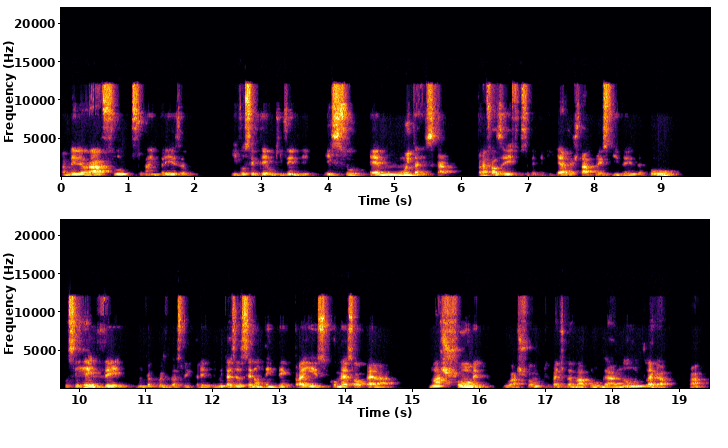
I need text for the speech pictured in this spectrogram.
para melhorar fluxo na empresa e você ter o que vender. Isso é muito arriscado. Para fazer isso, você vai ter que reajustar o preço de venda ou você rever muita coisa da sua empresa. Muitas vezes você não tem tempo para isso e começa a operar no achômetro. O achômetro vai te levar para um lugar não muito legal. Tá?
